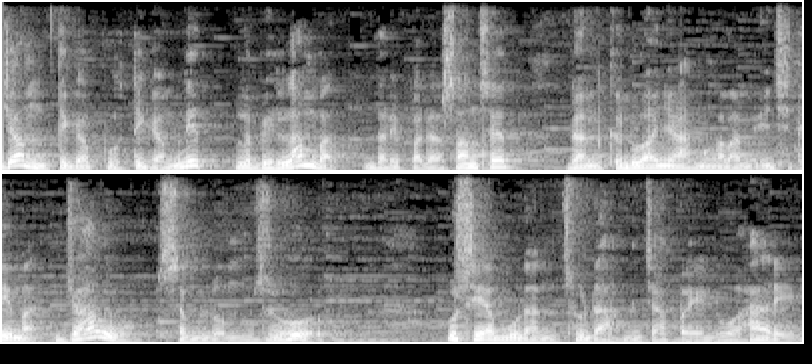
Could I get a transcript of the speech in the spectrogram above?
jam 33 menit lebih lambat daripada sunset dan keduanya mengalami ijtima jauh sebelum zuhur. Usia bulan sudah mencapai dua hari.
